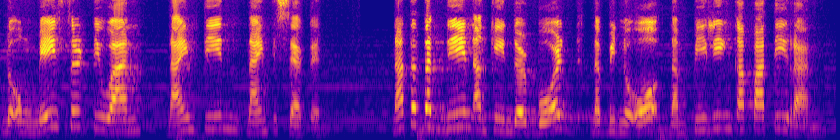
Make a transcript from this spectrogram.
noong May 31, 1997. Natatag din ang kinder board na binuo ng piling kapatiran.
